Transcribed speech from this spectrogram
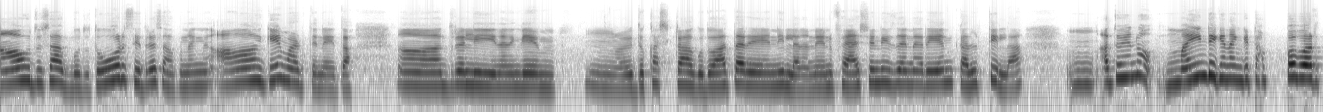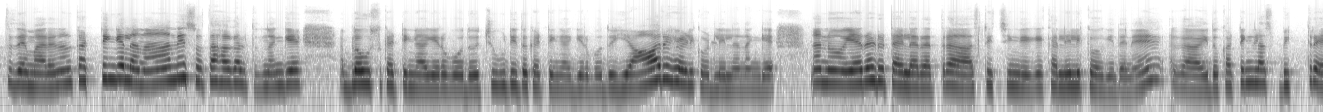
ಯಾವುದು ಸಹ ಆಗ್ಬೋದು, ತೋರಿಸಿದರೆ ಸಾಕು. ನನಗೆ ಹಾಗೇ ಮಾಡ್ತೇನೆ ಆಯಿತಾ. ಅದರಲ್ಲಿ ನನಗೆ ಇದು ಕಷ್ಟ ಆಗೋದು, ಆ ಥರ ಏನಿಲ್ಲ. ನಾನೇನು ಫ್ಯಾಷನ್ ಡಿಸೈನರ್ ಏನು ಕಲ್ತಿಲ್ಲ. ಅದು ಏನೋ ಮೈಂಡಿಗೆ ನನಗೆ ಟಪ್ಪ ಬರ್ತದೆ ಮಾರೆ. ನಾನು ಕಟ್ಟಿಂಗ್ ಎಲ್ಲ ನಾನೇ ಸ್ವತಃ ಕಲ್ತದ್ದು. ನನಗೆ ಬ್ಲೌಸ್ ಕಟ್ಟಿಂಗ್ ಆಗಿರ್ಬೋದು, ಚೂಡಿದು ಕಟ್ಟಿಂಗ್ ಆಗಿರ್ಬೋದು, ಯಾರು ಹೇಳಿಕೊಡಲಿಲ್ಲ ನನಗೆ ನಾನು ಎರಡು ಟೈಲರ್ ಹತ್ರ ಸ್ಟಿಚ್ಚಿಂಗಿಗೆ ಕಲೀಲಿಕ್ಕೆ ಹೋಗಿದ್ದೇನೆ. ಇದು ಕಟ್ಟಿಂಗ್ ಕ್ಲಾಸ್ ಬಿಟ್ಟರೆ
